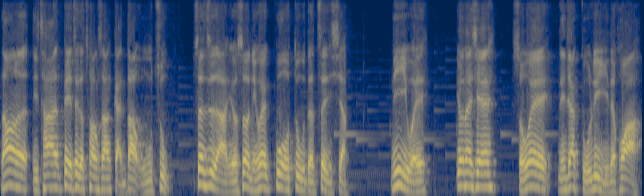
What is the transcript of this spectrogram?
然后呢，你常常被这个创伤感到无助，甚至啊，有时候你会过度的正向，你以为用那些所谓人家鼓励你的话，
